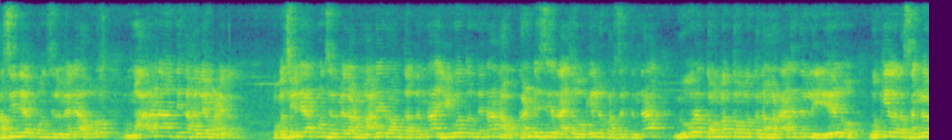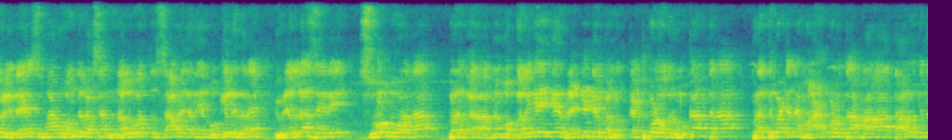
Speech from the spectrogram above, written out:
ಆ ಸೀನಿಯರ್ ಕೌನ್ಸಿಲ್ ಮೇಲೆ ಅವರು ಮಾರಣಾಂತಿಕ ಹಲ್ಲೆ ಮಾಡಿದ್ದಾರೆ ಒಬ್ಬ ಸೀನಿಯರ್ ಕೌನ್ಸಿಲ್ ಮೇಲೆ ಅವ್ರು ಮಾಡಿರುವಂತದ್ದನ್ನ ಇವತ್ತೊಂದು ದಿನ ನಾವು ಖಂಡಿಸಿ ರಾಜ್ಯ ವಕೀಲರ ಪರಿಷತ್ತಿಂದ ನೂರ ತೊಂಬತ್ತೊಂಬತ್ತು ನಮ್ಮ ರಾಜ್ಯದಲ್ಲಿ ಏನು ವಕೀಲರ ಸಂಘಗಳಿದೆ, ಸುಮಾರು ಒಂದು ಲಕ್ಷ ನಲವತ್ತು ಸಾವಿರ ಜನ ಏನು ವಕೀಲರಿದ್ದಾರೆ, ಇವರೆಲ್ಲ ಸೇರಿ ಸೋಮವಾರ ನಮ್ಮ ಬಲಗೈಗೆ ಟೇಪ್ ಮುಖಾಂತರ ಪ್ರತಿಭಟನೆ ಮಾಡ್ಕೊಳ್ತಾ ಆ ತಾಲೂಕಿನ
